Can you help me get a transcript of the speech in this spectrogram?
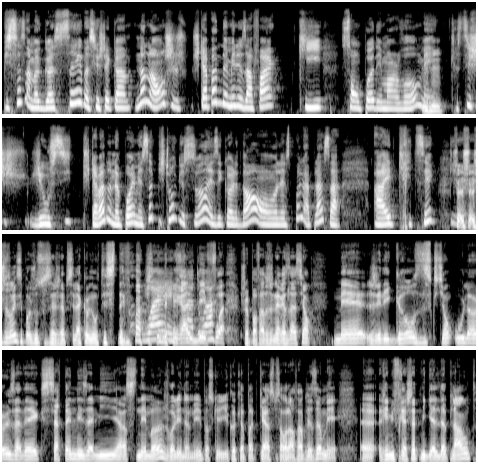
puis ça, ça m'a gossé parce que j'étais comme, non, non, je suis capable d'aimer les affaires qui sont pas des Marvel, mais Mhm. Christy, je- j'ai aussi, je suis capable de ne pas aimer ça. Puis je trouve que souvent dans les écoles d'art, on laisse pas la place à, à être critique. Je, je- je dirais que c'est pas juste au cégep, c'est la communauté cinéma en Ouais, général. Des doit. fois, je veux pas faire de généralisation, mais j'ai des grosses discussions houleuses avec certains de mes amis en cinéma. Je vais les nommer parce qu'ils écoutent le podcast, puis ça va leur faire plaisir. Mais euh, Rémi Fréchette, Miguel Deplante,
